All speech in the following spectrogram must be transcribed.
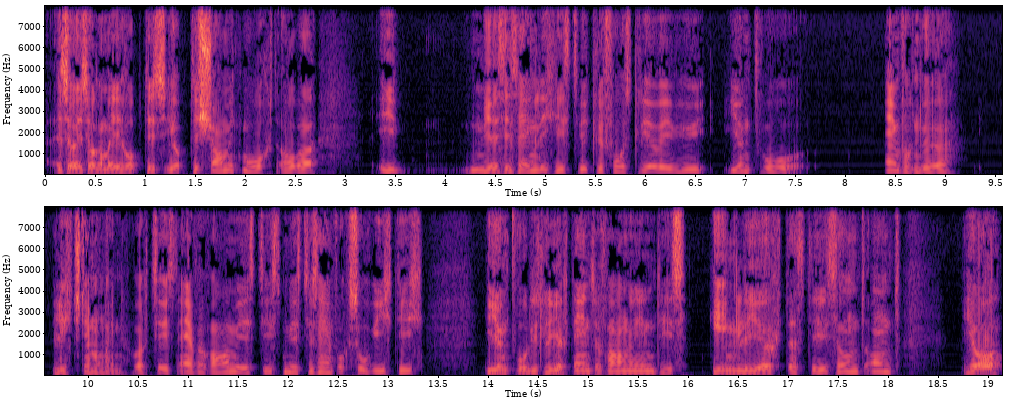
also ich sage mal, ich habe das, ich hab das schon mitgemacht, aber ich, mir ist es eigentlich ist wirklich fast lieber, wie irgendwo einfach nur Lichtstimmungen. Hört sich einfach an, mir ist das, mir ist das einfach so wichtig, irgendwo das Licht einzufangen, das Gegenlicht, dass das und, und, ja,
